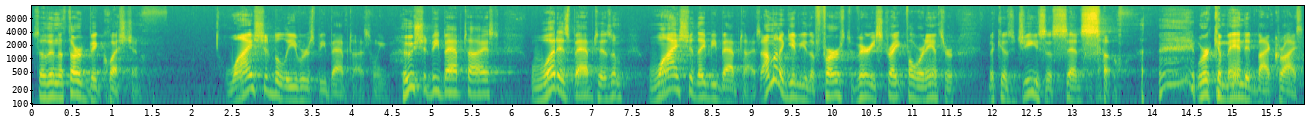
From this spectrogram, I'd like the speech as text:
So then the third big question why should believers be baptized? Who should be baptized? What is baptism? Why should they be baptized? I'm going to give you the first very straightforward answer because Jesus said so. We're commanded by Christ.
